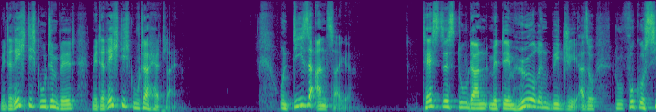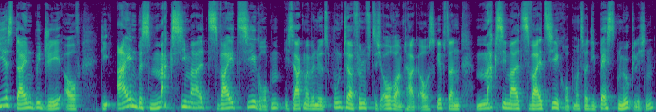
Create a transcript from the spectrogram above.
mit richtig gutem Bild, mit richtig guter Headline. Und diese Anzeige testest du dann mit dem höheren Budget. Also du fokussierst dein Budget auf die ein bis maximal zwei Zielgruppen. Ich sag mal, wenn du jetzt unter 50 Euro am Tag ausgibst, dann maximal zwei Zielgruppen, und zwar die bestmöglichen.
